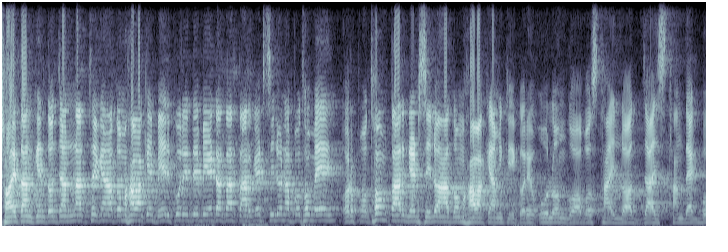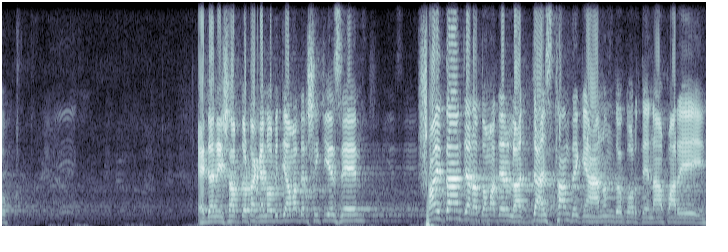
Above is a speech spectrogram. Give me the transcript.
শয়তান কিন্তু জান্নাত থেকে আদম হাওয়াকে বের করে দেবে, এটা তার টার্গেট ছিল না প্রথমে। ওর প্রথম টার্গেট ছিল আদম হাওয়াকে আমি কি করে উলঙ্গ অবস্থায়, লজ্জা স্থান দেখব। এজন্য এই শব্দটাকে নবীজি আমাদের শিখিয়েছেন শয়তান যেন তোমাদের লজ্জা স্থান থেকে আনন্দ করতে না পারে।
